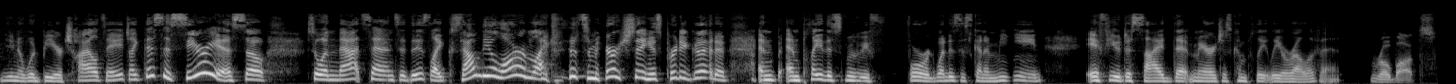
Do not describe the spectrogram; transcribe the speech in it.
you know, would be your child's age. Like this is serious. So, so in that sense, it is like sound the alarm. Like this marriage thing is pretty good and, and, and play this movie forward. What is this going to mean if you decide that marriage is completely irrelevant? Robots.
